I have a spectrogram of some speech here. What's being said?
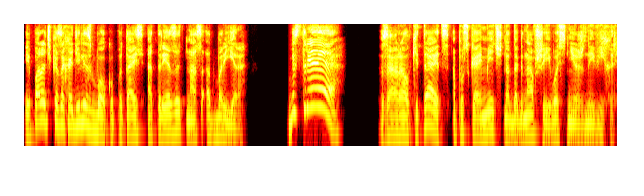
И парочка заходили сбоку, пытаясь отрезать нас от барьера. «Быстрее!» — заорал китаец, опуская меч на догнавший его снежный вихрь.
